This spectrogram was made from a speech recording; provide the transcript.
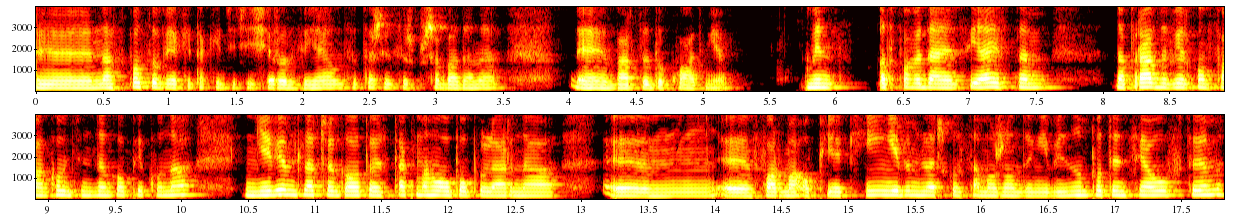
y, na sposób, w jaki takie dzieci się rozwijają, co też jest już przebadane y, bardzo dokładnie. Więc odpowiadając, ja jestem naprawdę wielką fanką dziennego opiekuna. Nie wiem, dlaczego to jest tak mało popularna y, forma opieki. Nie wiem, dlaczego samorządy nie widzą potencjału w tym.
